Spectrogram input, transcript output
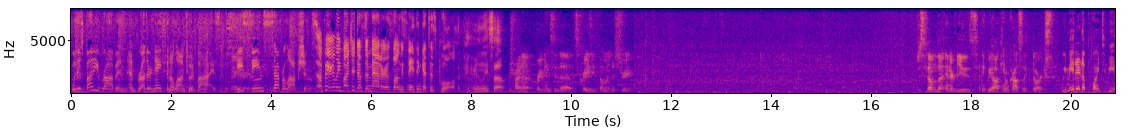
With his buddy Robin and brother Nathan along to advise, he's seen several options. Apparently, budget doesn't matter as long as Nathan gets his pool. Apparently so. trying to break into the, this crazy film industry. Just filmed the interviews. I think we all came across like dorks. We made it a point to be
